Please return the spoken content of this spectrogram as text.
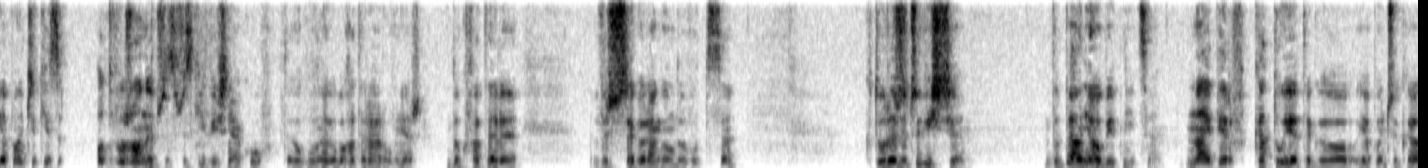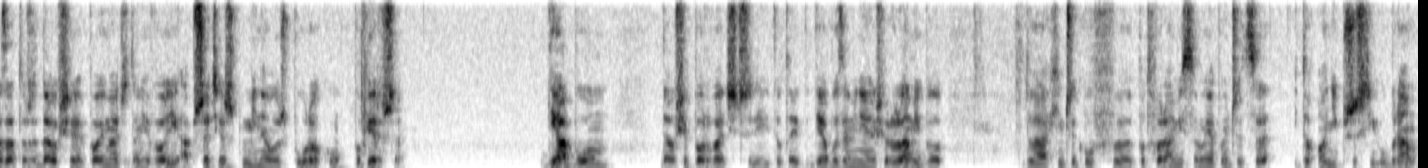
Japończyk jest odwożony przez wszystkich wieśniaków, tego głównego bohatera również, do kwatery wyższego rangą dowódcy, który rzeczywiście wypełnia obietnicę. Najpierw katuje tego Japończyka za to, że dał się pojmać do niewoli, a przecież minęło już pół roku. Po pierwsze, diabłom dał się porwać, czyli tutaj diabły zamieniają się rolami, bo dla Chińczyków e, potworami są Japończycy i to oni przyszli u bram,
